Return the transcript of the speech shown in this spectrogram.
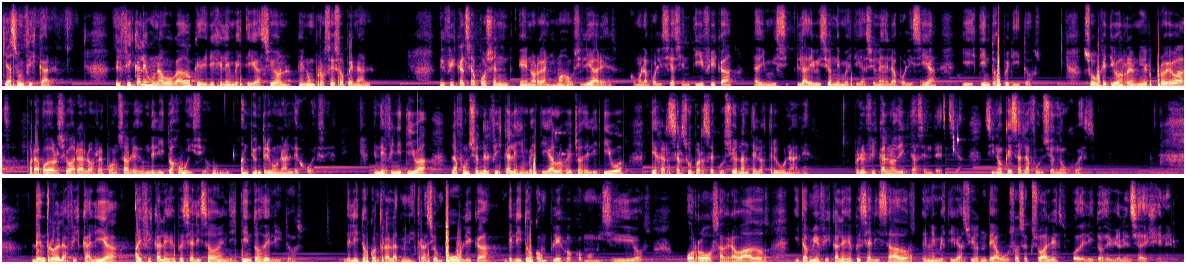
¿Qué hace un fiscal? El fiscal es un abogado que dirige la investigación en un proceso penal. El fiscal se apoya en, organismos auxiliares, como la Policía Científica, la, División de Investigaciones de la Policía y distintos peritos. Su objetivo es reunir pruebas para poder llevar a los responsables de un delito a juicio ante un tribunal de jueces. En definitiva, la función del fiscal es investigar los hechos delictivos y ejercer su persecución ante los tribunales. Pero el fiscal no dicta sentencia, sino que esa es la función de un juez. Dentro de la fiscalía hay fiscales especializados en distintos delitos. Delitos contra la administración pública, delitos complejos como homicidios o robos agravados y también fiscales especializados en la investigación de abusos sexuales o delitos de violencia de género.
